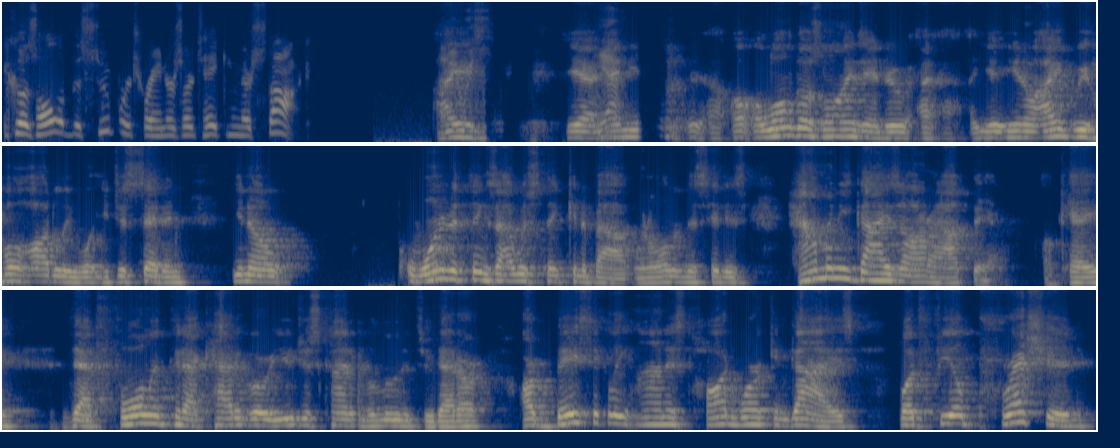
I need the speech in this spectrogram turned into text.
because all of the super trainers are taking their stock. I yeah, yeah. and uh, along those lines, Andrew, I, you, you know, I agree wholeheartedly what you just said, and you know, one of the things I was thinking about when all of this hit is how many guys are out there, okay, that fall into that category you just kind of alluded to, that are are basically honest, hardworking guys, but feel pressured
